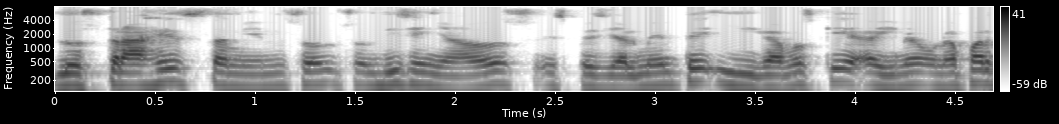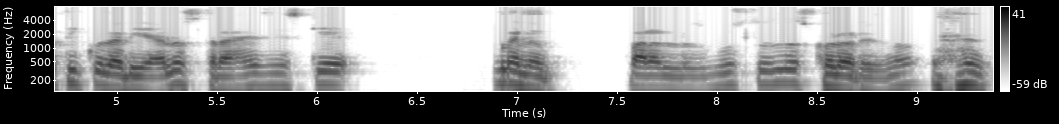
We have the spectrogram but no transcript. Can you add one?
Los trajes también son, son diseñados especialmente y digamos que hay una, una particularidad de los trajes y es que, bueno, para los gustos los colores, ¿no?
